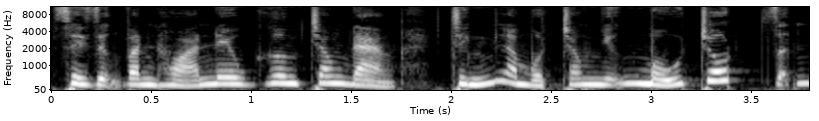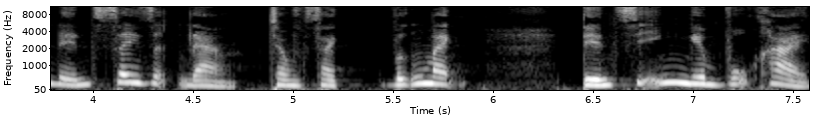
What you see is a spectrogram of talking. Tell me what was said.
Xây dựng văn hóa nêu gương trong đảng chính là một trong những mấu chốt dẫn đến xây dựng đảng trong sạch, vững mạnh. Tiến sĩ Nghiêm Vũ Khải,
